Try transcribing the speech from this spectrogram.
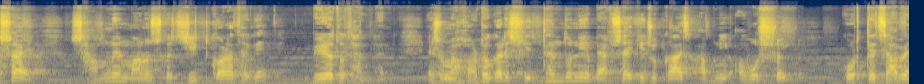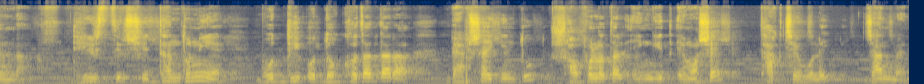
আশায় সামনের মানুষকে চিট করা থেকে বিরত থাকবেন। এ সময় হটকারী সিদ্ধান্ত নিয়ে ব্যবসায় কিছু কাজ আপনি অবশ্যই করতে যাবেন না। ধীর স্থির সিদ্ধান্ত নিয়ে বুদ্ধি ও দক্ষতার দ্বারা ব্যবসায় কিন্তু সফলতার ইঙ্গিত এ মাসে থাকছে বলেই জানবেন।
